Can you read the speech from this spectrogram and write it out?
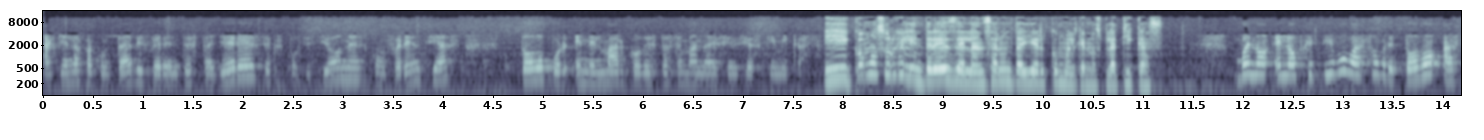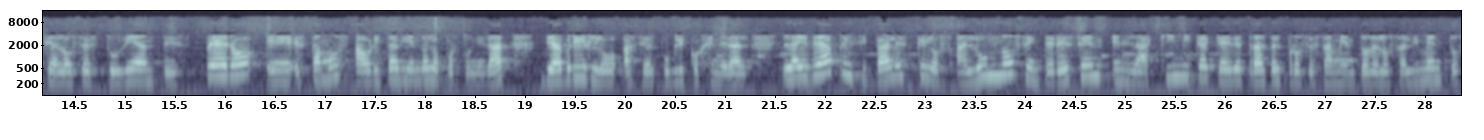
aquí en la facultad diferentes talleres, exposiciones, conferencias, todo por en el marco de esta semana de ciencias químicas. ¿Y cómo surge el interés de lanzar un taller como el que nos platicas? Bueno, el objetivo va sobre todo hacia los estudiantes, pero eh, estamos ahorita viendo la oportunidad de abrirlo hacia el público general. La idea principal es que los alumnos se interesen en la química que hay detrás del procesamiento de los alimentos,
